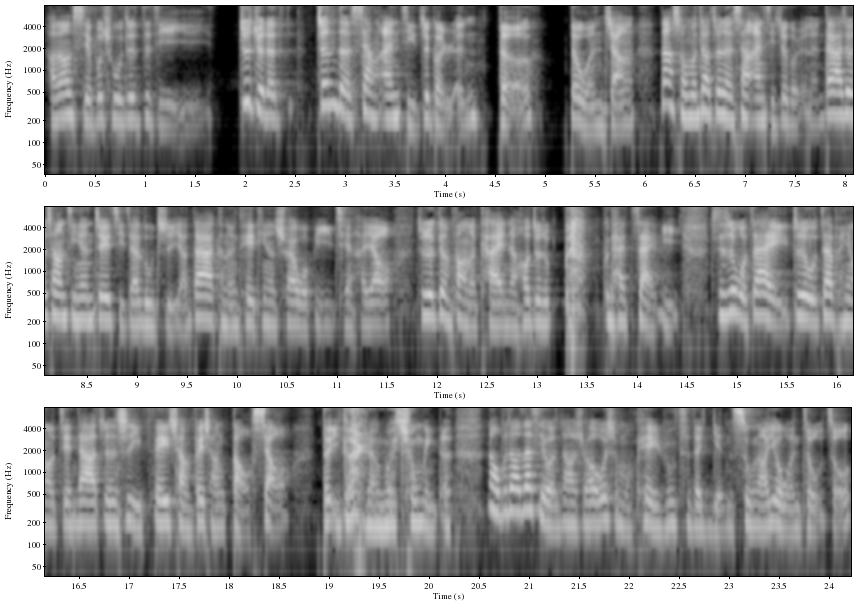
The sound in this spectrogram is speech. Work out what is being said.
好像写不出就是自己就觉得真的像安吉这个人的。的文章，那什么叫真的像安吉这个人呢？大家就像今天这一集在录制一样，大家可能可以听得出来，我比以前还要就是更放得开，然后就是 不太在意。其实我在就是我在朋友间，大家真的是以非常非常搞笑的一个人为出名的。那我不知道在写文章的时候，为什么可以如此的严肃，然后又文绉绉。所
